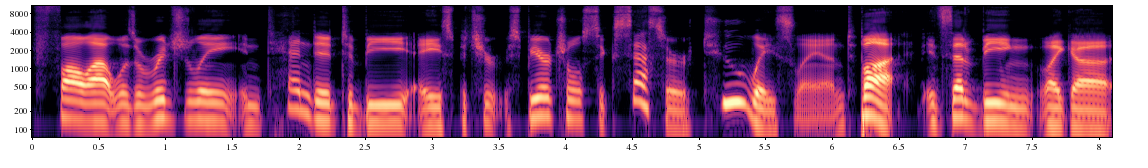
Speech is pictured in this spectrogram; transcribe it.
Fallout was originally intended to be a spiritual successor to Wasteland, but instead of being like a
